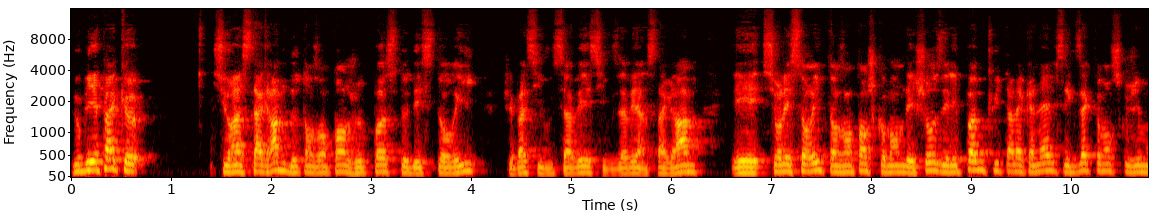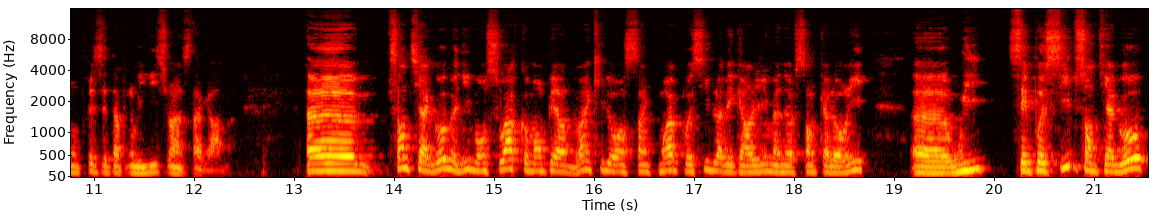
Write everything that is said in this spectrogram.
N'oubliez pas que sur Instagram, de temps en temps, je poste des stories. Je sais pas si vous savez, si vous avez Instagram. Et sur les stories, de temps en temps, je commande des choses. Et les pommes cuites à la cannelle, c'est exactement ce que j'ai montré cet après-midi sur Instagram. Euh, Santiago me dit bonsoir, comment perdre 20 kilos en 5 mois, possible avec un régime à 900 calories? Euh, Oui, c'est possible, Santiago.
